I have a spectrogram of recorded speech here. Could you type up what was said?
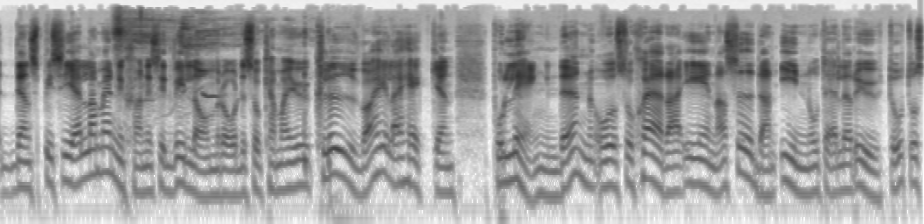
den speciella människan i sitt villaområde så kan man ju klyva hela häcken på längden och så skära ena sidan inåt eller utåt och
